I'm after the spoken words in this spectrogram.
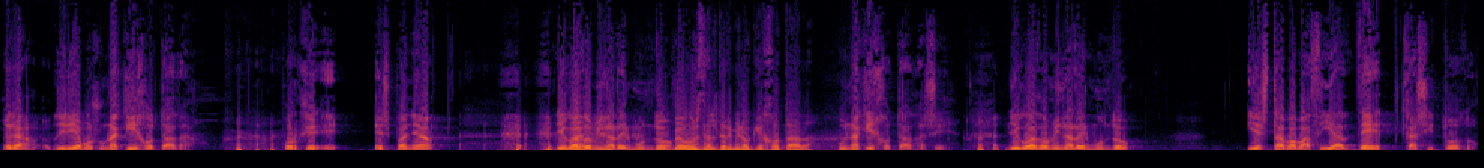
era, diríamos, una quijotada, porque eh, España llegó a dominar el mundo, Me gusta el término quijotada. una quijotada, sí, llegó a dominar el mundo y estaba vacía de casi todo.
